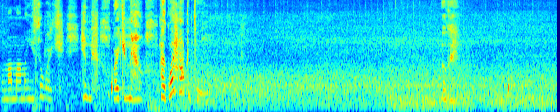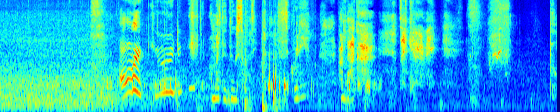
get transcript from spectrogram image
when my mama used to work him, work him out. Like, what happened to him? Okay. Oh my my god. I'm about to do something. Scream from back her. Take care of it. Boom.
